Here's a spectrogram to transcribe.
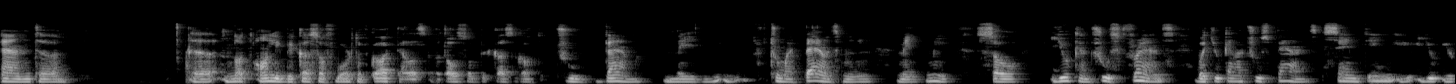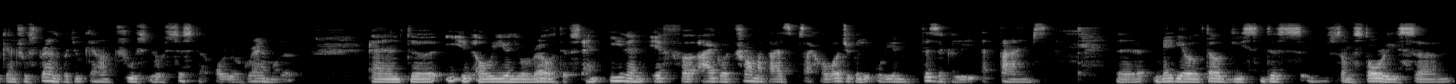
and uh, uh, not only because of word of God tells, but also because God through them made me, through my parents meaning made me. So you can choose friends, but you cannot choose parents. Same thing, you, you, you can choose friends, but you cannot choose your sister or your grandmother, and uh, or even your relatives. And even if uh, I got traumatized psychologically or even physically at times, uh, maybe I will tell these this some stories. Um,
